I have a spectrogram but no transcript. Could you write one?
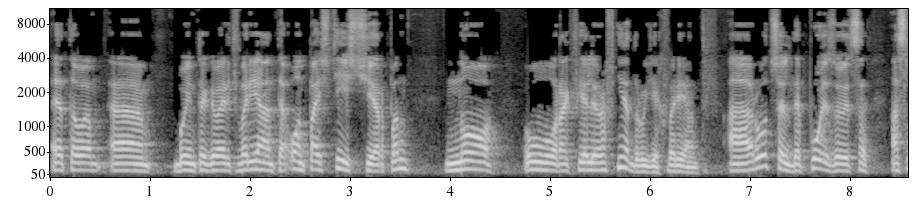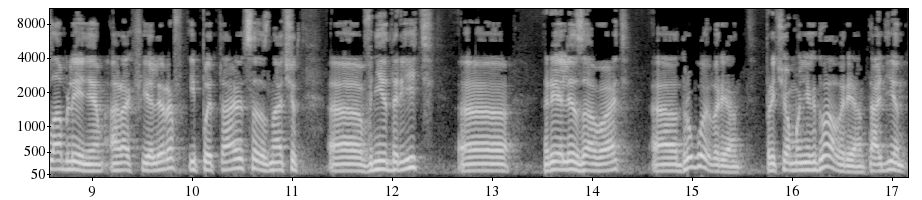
этого, э, будем так говорить, варианта, он почти исчерпан, но у Рокфеллеров нет других вариантов. А Ротшильды пользуются ослаблением Рокфеллеров и пытаются, значит, э, внедрить, э, реализовать другой вариант. Причем у них два варианта. Один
